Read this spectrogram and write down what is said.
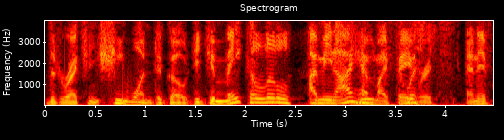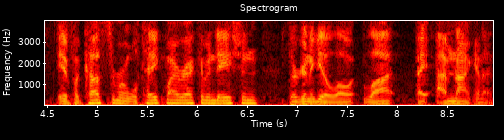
the direction she wanted to go? Did you make a little? I mean, I have my twist- favorites, and if if a customer will take my recommendation, they're going to get a lo- lot. I, I'm not going to.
